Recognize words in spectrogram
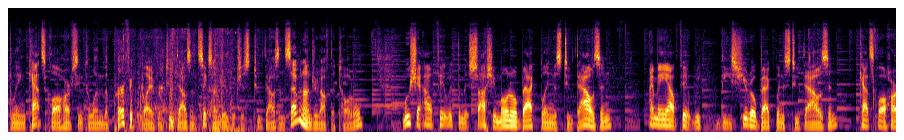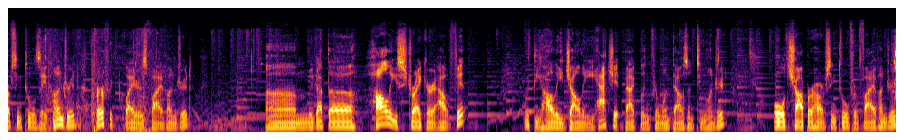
bling, Cat's Claw harvesting tool, and the Perfect Glide for 2600, which is 2700 off the total. Musha outfit with the Sashimono back bling is 2000. Jaime outfit with the Shiro back is 2000. Cat's Claw harvesting tool is 800. Perfect glider is 500. Um, we got the Holly Striker outfit with the Holly Jolly Hatchet back bling for 1200. Old Chopper harvesting tool for 500.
